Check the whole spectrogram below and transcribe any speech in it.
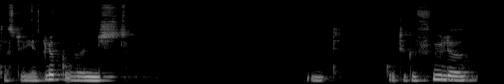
dass du ihr Glück wünschst und gute Gefühle.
